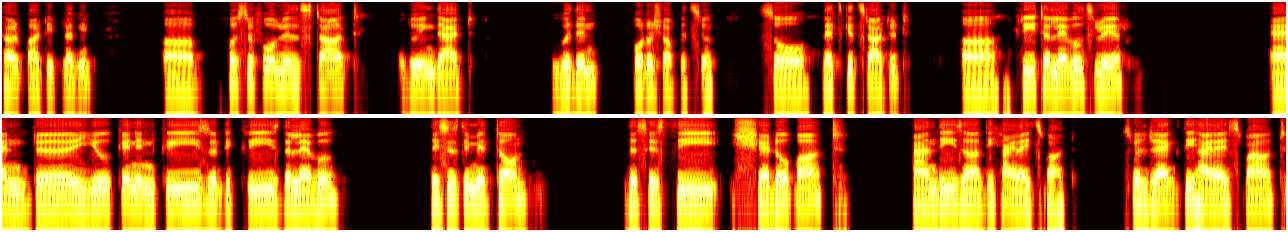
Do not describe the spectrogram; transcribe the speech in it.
third-party plugin. Uh, first of all, we'll start doing that within Photoshop itself. So let's get started. Uh, create a levels layer and uh, you can increase or decrease the level. This is the midtone. This is the shadow part and these are the highlights part. So we'll drag the highlights part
